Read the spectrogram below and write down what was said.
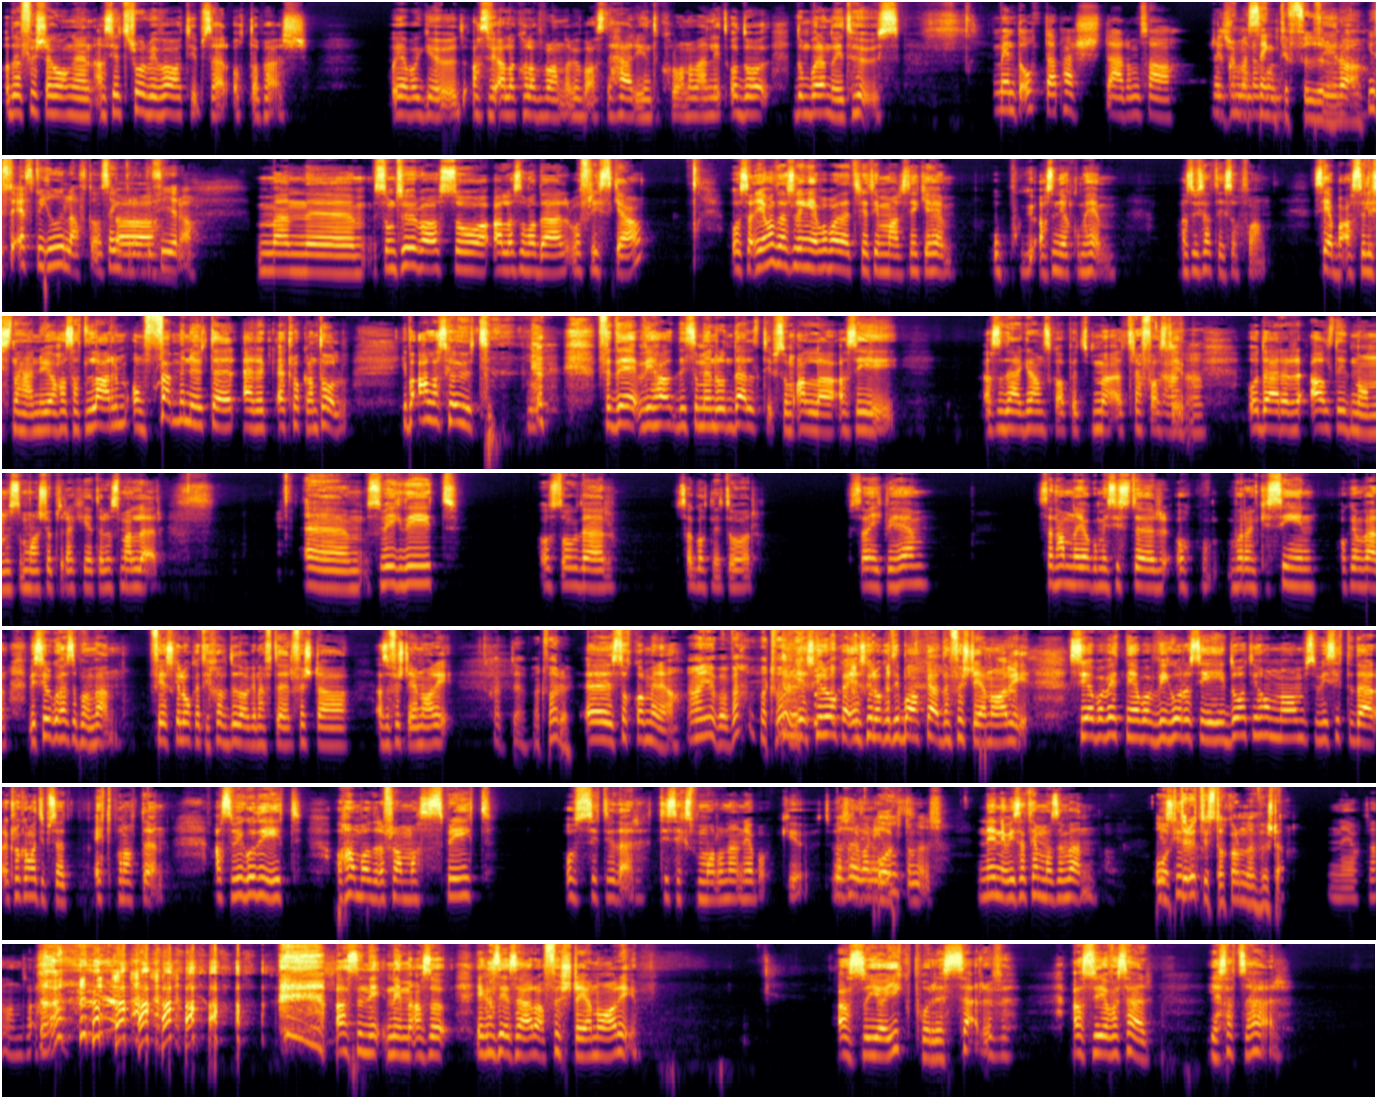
Och det var första gången, alltså jag tror vi var typ så här åtta pers. Och jag bara gud, alltså vi alla kollade på varandra vi bara alltså, det här är ju inte coronavänligt. Och då, de bor ändå i ett hus. Men inte åtta pers där de sa Jag tror man rekommendation. sänkt till fyra. Fyra. Just det, efter julafton sänkte de till fyra. Men eh, som tur var så alla som var där var friska. Och sen, jag var inte där så länge, jag var bara där tre timmar. Sen gick jag hem. Och på, alltså när jag kom hem, alltså vi satt i soffan. Så jag bara, alltså lyssna här nu, jag har satt larm. Om fem minuter är, är klockan tolv. Jag bara, alla ska ut. För det, vi har, det är som en rondell typ som alla, alltså, i, alltså det här grannskapet mö, träffas typ. ja. Och där är det alltid någon som har köpt raketer och smäller. Ehm, så vi gick dit och stod där, sa gott nytt år. Sen gick vi hem. Sen hamnade jag och min syster och vår kusin och en vän. Vi skulle gå och hälsa på en vän. För jag skulle åka till Skövde dagen efter, första, alltså första januari. Skövde, vart var du? Eh, Stockholm menar jag. Ja, jag bara va? Vart var du? Jag skulle, åka, jag skulle åka tillbaka den första januari. Så jag bara, vet ni, jag bara, vi går och säger hejdå till honom. Så vi sitter där, klockan var typ så här ett på natten. Alltså vi går dit och han bara drar fram massa sprit. Och så sitter vi där till sex på morgonen. Jag bara, gud. Vad sa du, var ni Och- utomhus? Nej, nej, vi satt hemma hos en vän. Åkte skulle- du till Stockholm den första? Nej, jag åkte den andra. alltså, nej, nej, men alltså, jag kan säga så här, första januari. Alltså jag gick på reserv. Alltså jag var så här, jag satt så här.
